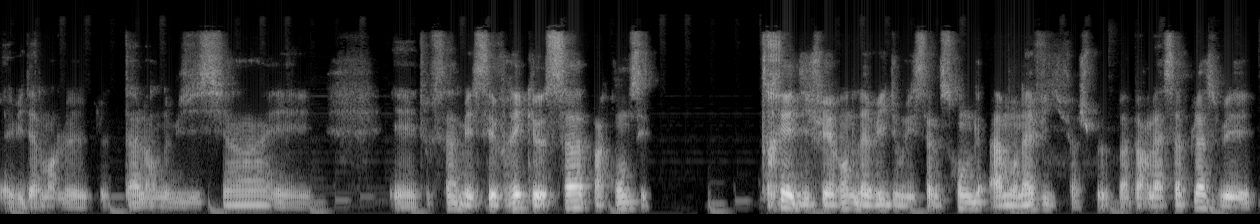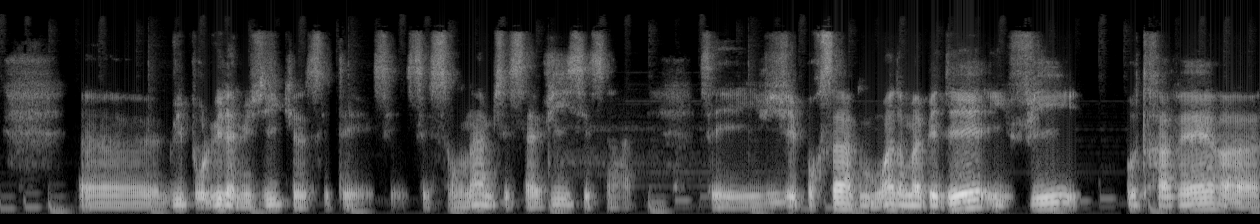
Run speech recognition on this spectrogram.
évidemment le, le, talent de musicien et, et tout ça. Mais c'est vrai que ça, par contre, c'est très différent de la vie de Louis Armstrong, à mon avis. Enfin, je peux pas parler à sa place, mais euh, lui, pour lui, la musique, c'était, c'est son âme, c'est sa vie, c'est ça. C'est, il vivait pour ça. Moi, dans ma BD, il vit au travers euh,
